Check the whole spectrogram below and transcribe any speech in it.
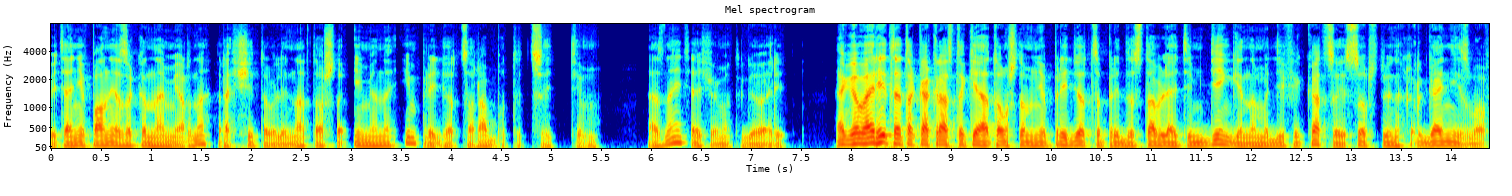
ведь они вполне закономерно рассчитывали на то, что именно им придется работать с этим. А знаете, о чем это говорит? А говорит это как раз-таки о том, что мне придется предоставлять им деньги на модификации собственных организмов,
